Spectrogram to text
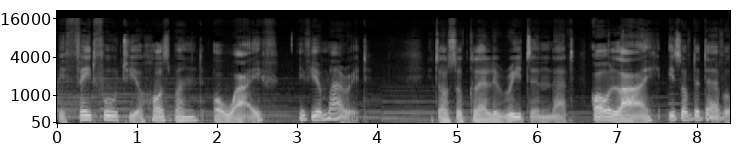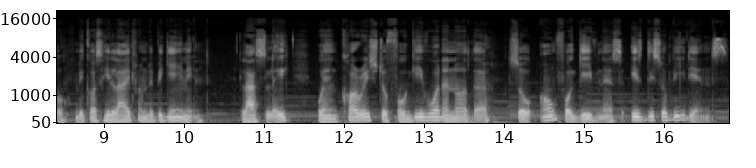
Be faithful to your husband or wife if you're married. It's also clearly written that all lie is of the devil because he lied from the beginning. Lastly, we're encouraged to forgive one another, so unforgiveness is disobedience.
